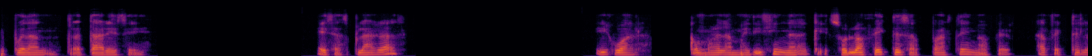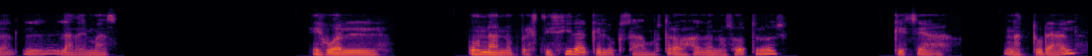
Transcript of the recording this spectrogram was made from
que puedan tratar ese esas plagas. Igual como la medicina que solo afecta esa parte y no afecte la, la demás. Igual un nanopesticida que es lo que estábamos trabajando nosotros que sea natural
